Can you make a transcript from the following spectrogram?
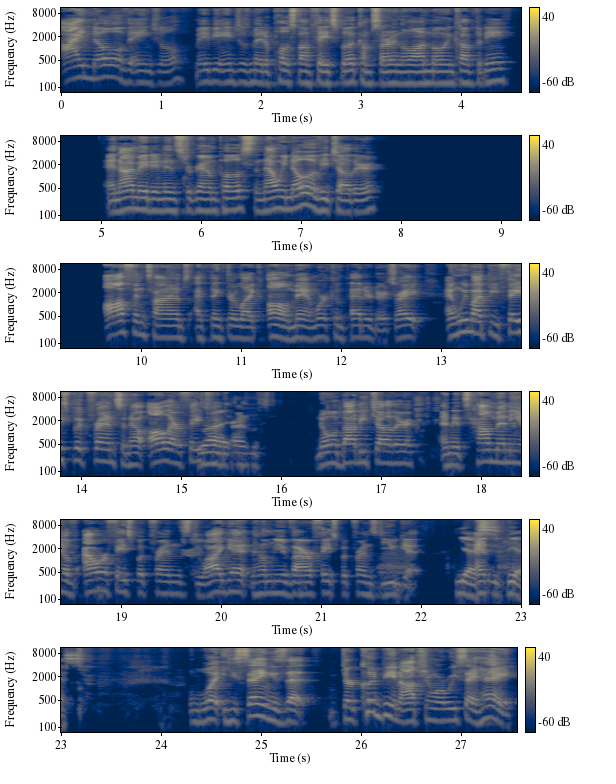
I know of Angel. Maybe Angel's made a post on Facebook. I'm starting a lawn mowing company. And I made an Instagram post. And now we know of each other. oftentimes I think they're like, oh man, we're competitors, right? And we might be Facebook friends, so now all our Facebook Right. friends know about each other, and it's how many of our Facebook friends do I get, and how many of our Facebook friends do you get? Yes, And- yes. What he's saying is that there could be an option where we say, hey,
